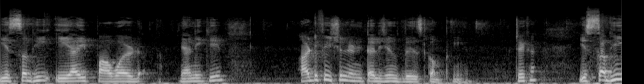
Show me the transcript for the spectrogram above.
ये सभी एआई पावर्ड यानी कि आर्टिफिशियल इंटेलिजेंस बेस्ड कंपनी है, ठीक है? ये सभी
